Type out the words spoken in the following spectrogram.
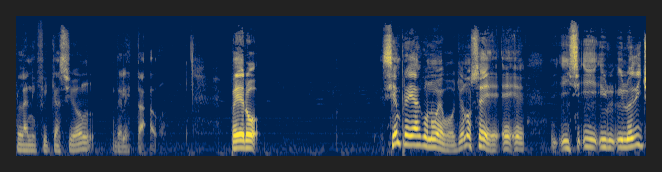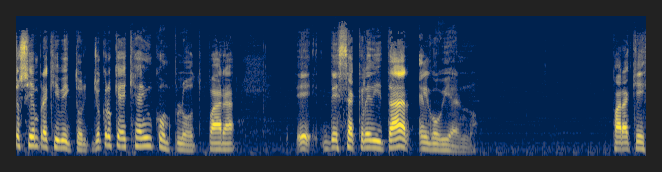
planificación del Estado. Pero siempre hay algo nuevo, yo no sé, eh, eh, y, lo he dicho siempre aquí, Víctor, yo creo que es que hay un complot para eh, desacreditar el gobierno, para que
